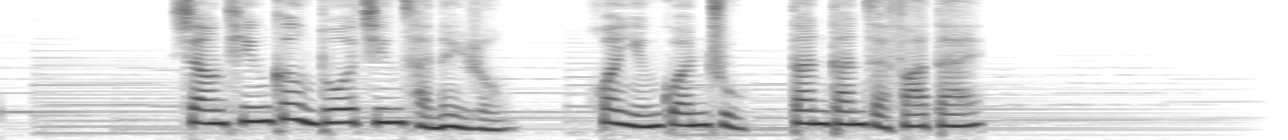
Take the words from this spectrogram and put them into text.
想听更多精彩内容，欢迎关注“丹丹在发呆”。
